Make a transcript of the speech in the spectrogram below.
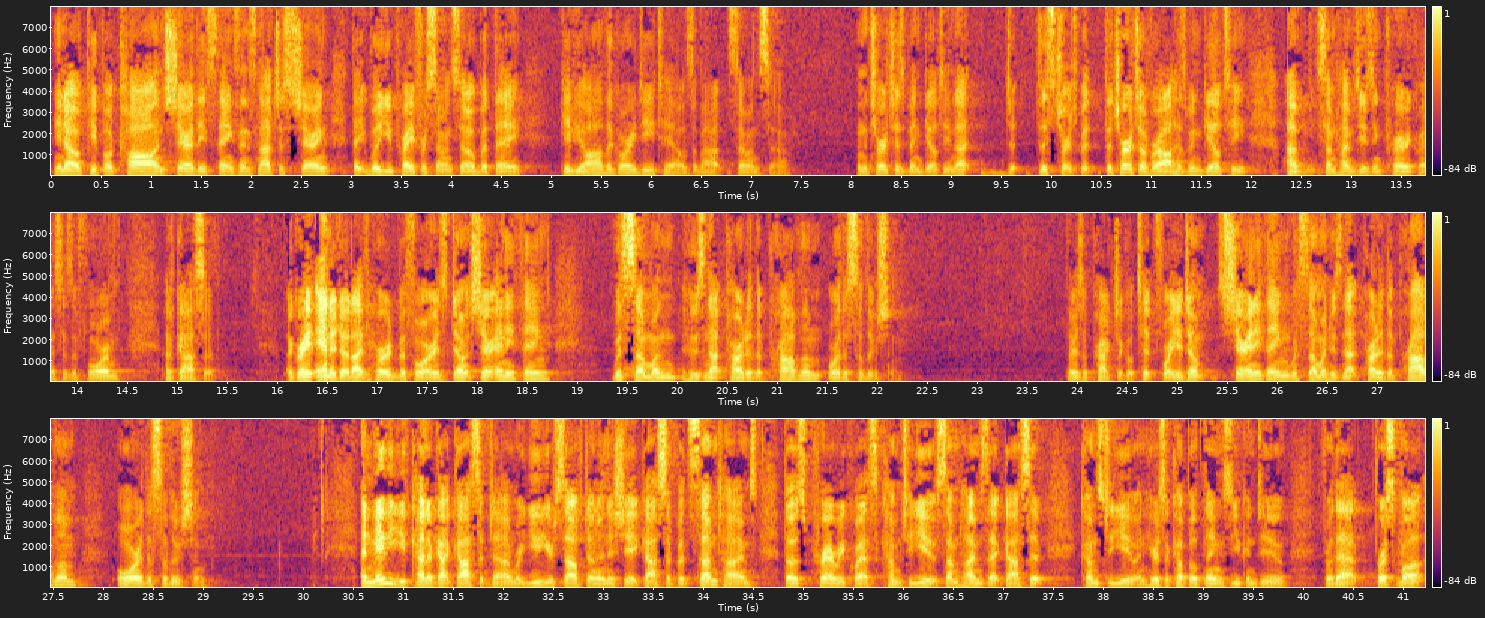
You know, people call and share these things, and it's not just sharing that, will you pray for so and so, but they give you all the gory details about so and so. And the church has been guilty, not this church, but the church overall has been guilty of sometimes using prayer requests as a form of gossip. A great antidote I've heard before is don't share anything with someone who's not part of the problem or the solution. There's a practical tip for you. Don't share anything with someone who's not part of the problem or the solution. And maybe you've kind of got gossip down where you yourself don't initiate gossip, but sometimes those prayer requests come to you. Sometimes that gossip comes to you. And here's a couple of things you can do for that. First of all,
